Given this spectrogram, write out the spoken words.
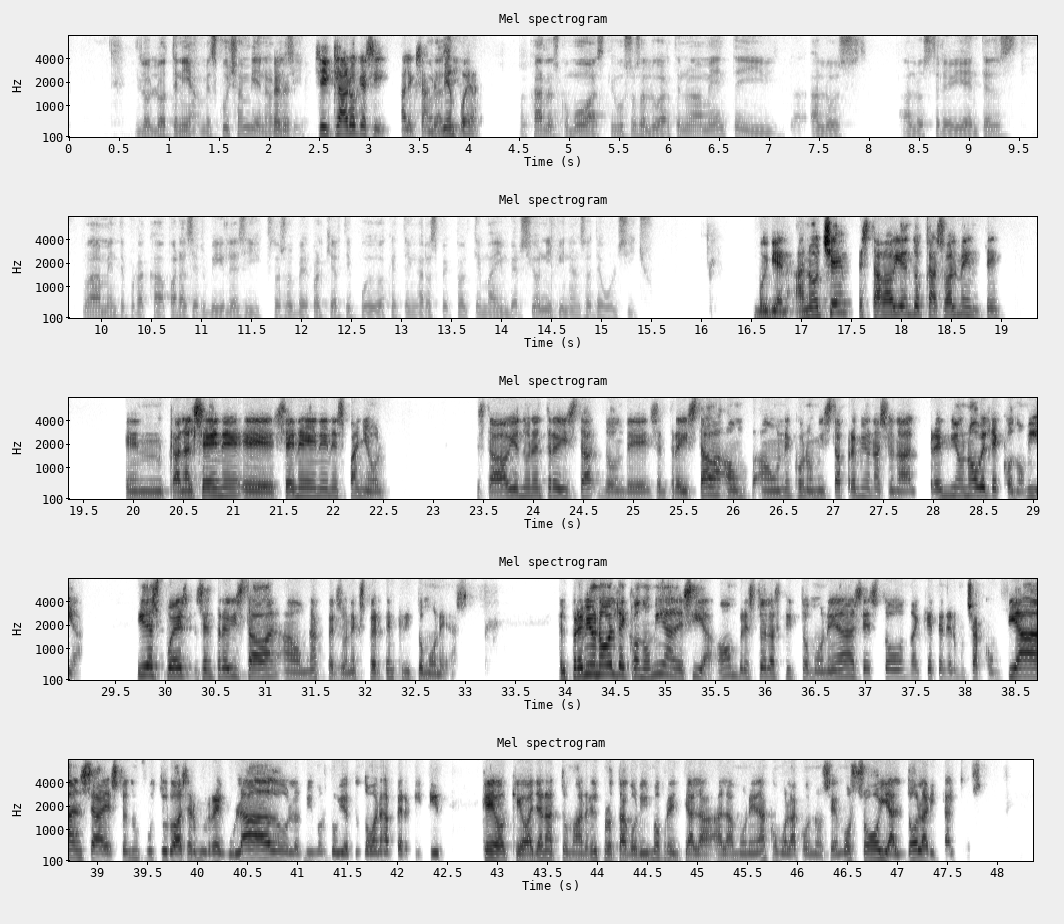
Lo, tenía. ¿Me escuchan bien ahora sí? Sí, claro que sí, Alexander. bien pueda. Juan Carlos, ¿cómo vas? Qué gusto saludarte nuevamente y a los, a los televidentes nuevamente por acá para servirles y resolver cualquier tipo de duda que tenga respecto al tema de inversión y finanzas de bolsillo. Muy bien. Anoche estaba viendo casualmente en Canal CNN eh, en español, estaba viendo una entrevista donde se entrevistaba a un, economista premio nacional, premio Nobel de Economía, y después se entrevistaban a una persona experta en criptomonedas. El premio Nobel de Economía decía, hombre, esto de las criptomonedas, esto no hay que tener mucha confianza, esto en un futuro va a ser muy regulado, los mismos gobiernos no van a permitir que, vayan a tomar el protagonismo frente a la, moneda como la conocemos hoy, al dólar y tal cosa.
